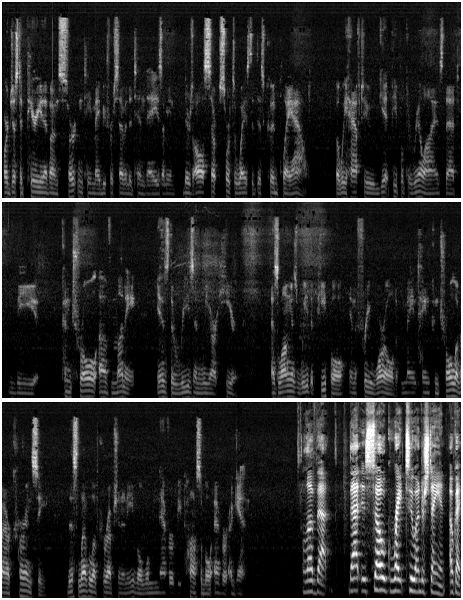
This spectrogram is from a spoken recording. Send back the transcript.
or just a period of uncertainty, maybe for seven to 10 days. I mean, there's all so- sorts of ways that this could play out. But we have to get people to realize that the control of money is the reason we are here. As long as we, the people in the free world, maintain control of our currency, this level of corruption and evil will never be possible ever again. Love that. That is so great to understand. Okay,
